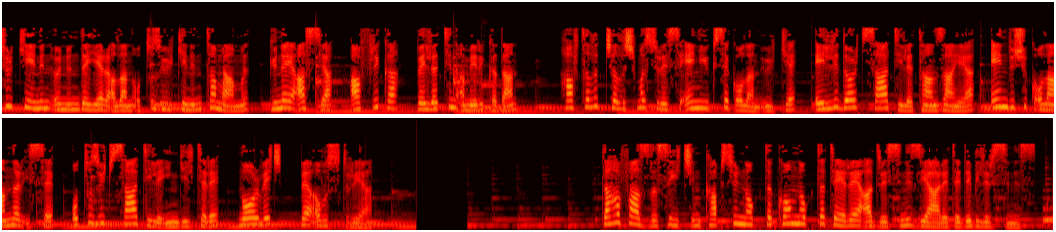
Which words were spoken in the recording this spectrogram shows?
Türkiye'nin önünde yer alan 30 ülkenin tamamı, Güney Asya, Afrika ve Latin Amerika'dan, haftalık çalışma süresi en yüksek olan ülke, 54 saat ile Tanzanya, en düşük olanlar ise 33 saat ile İngiltere, Norveç ve Avusturya. Daha fazlası için kapsül.com.tr adresini ziyaret edebilirsiniz.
